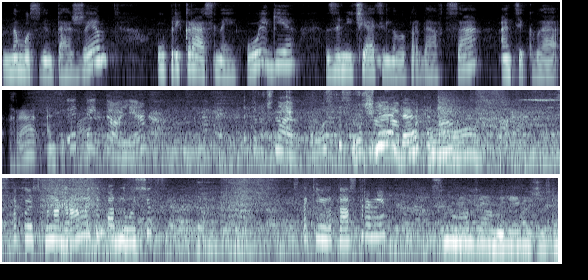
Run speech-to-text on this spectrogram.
на Мосвинтаже у прекрасной Ольги, замечательного продавца, антиквара. антиквара. Это Италия. Это ручная роспись, ручная, ручная работа, да? да. С такой с монограммой, это подносик. С такими вот астрами. С монограммой, я вижу, да.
